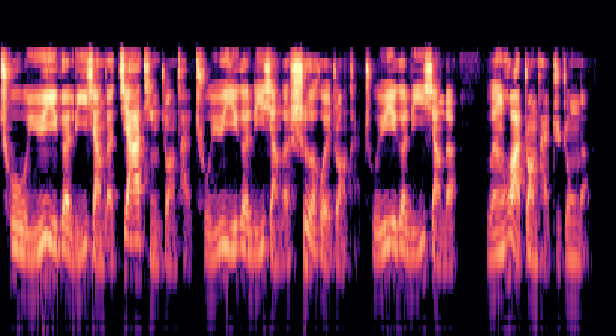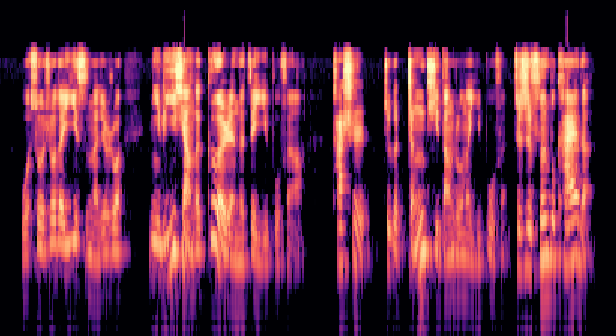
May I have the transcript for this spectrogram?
处于一个理想的家庭状态，处于一个理想的社会状态，处于一个理想的文化状态之中的。我所说的意思呢，就是说你理想的个人的这一部分啊，它是这个整体当中的一部分，这是分不开的。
